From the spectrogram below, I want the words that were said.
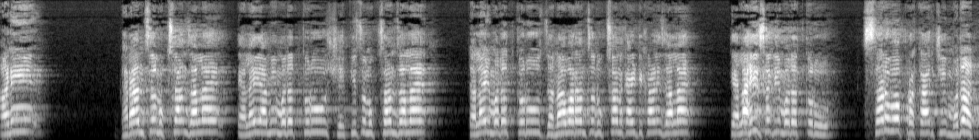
आणि घरांचं नुकसान झालंय त्यालाही आम्ही मदत करू शेतीचं नुकसान झालंय त्यालाही मदत करू जनावरांचं नुकसान काही ठिकाणी झालंय त्यालाही सगळी मदत करू. सर्व प्रकारची मदत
